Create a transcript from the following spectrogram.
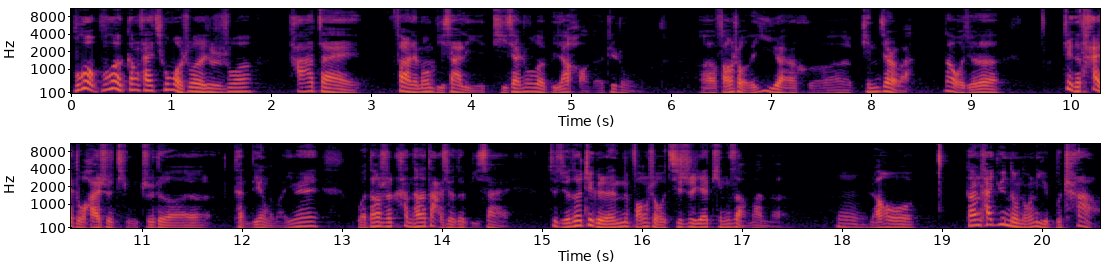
不过不过刚才秋末说的就是说他在泛联盟比赛里体现出了比较好的这种呃防守的意愿和拼劲儿吧。那我觉得这个态度还是挺值得肯定的吧，因为我当时看他大学的比赛，就觉得这个人防守其实也挺散漫的。嗯然后，当然他运动能力不差，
